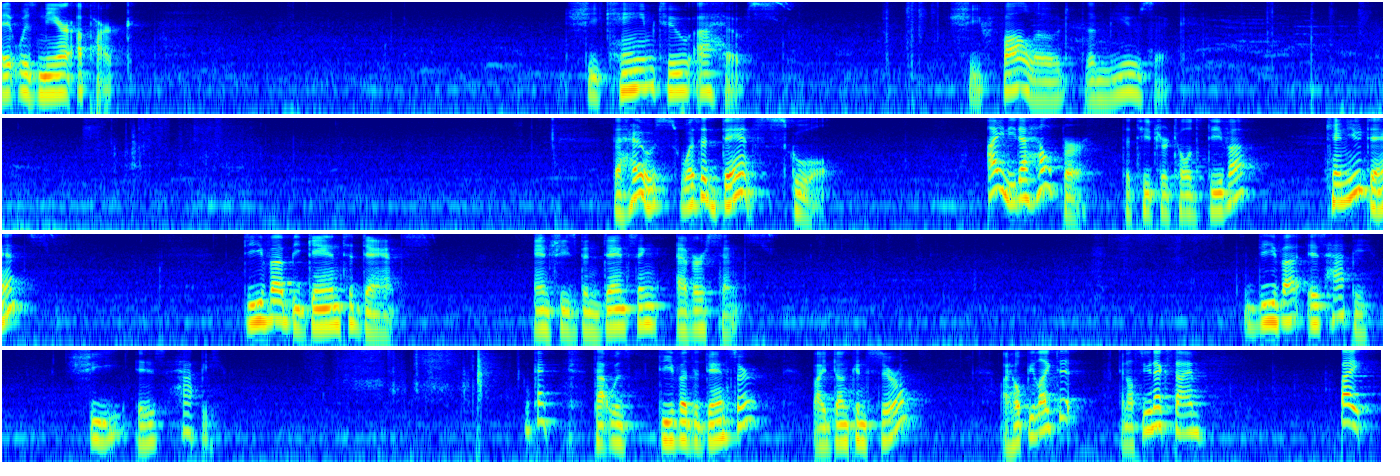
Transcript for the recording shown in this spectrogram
It was near a park. She came to a house. She followed the music. The house was a dance school. I need a helper, the teacher told Diva. Can you dance? Diva began to dance, and she's been dancing ever since. Diva is happy. She is happy. Okay, that was Diva the Dancer by Duncan Searl. I hope you liked it, and I'll see you next time. Bye.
